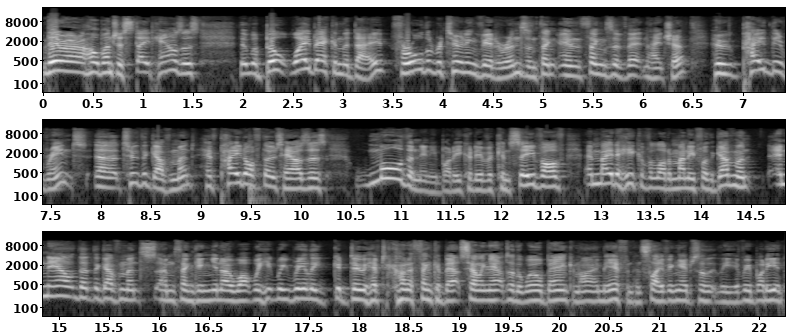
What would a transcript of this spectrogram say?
There are a whole bunch of state houses that were built way back in the day for all the returning veterans and, th- and things of that nature who paid their rent uh, to the government, have paid off those houses more than anybody could ever conceive of, and made a heck of a lot of money for the government. And now that the government's um, thinking, you know what, we, we really do have to kind of think about selling out to the World Bank and IMF and enslaving absolutely everybody and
